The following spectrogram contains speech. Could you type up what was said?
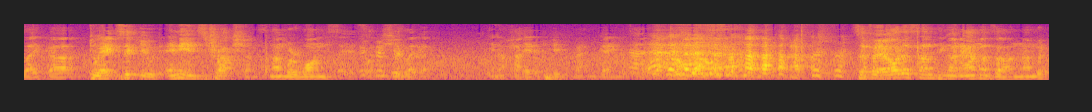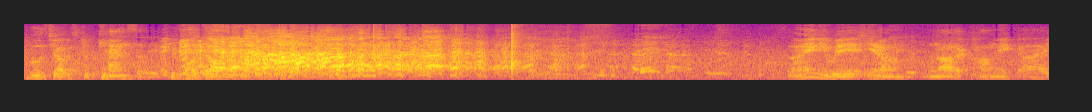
like uh, to execute any instructions. Number one says like she's like a you know hired hitman kind of. so if I order something on Amazon, number two's job is to cancel it before the order. so anyway, you know, I'm not a comic. I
